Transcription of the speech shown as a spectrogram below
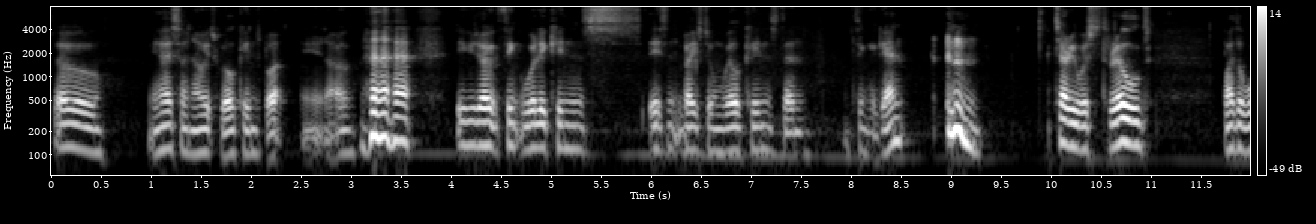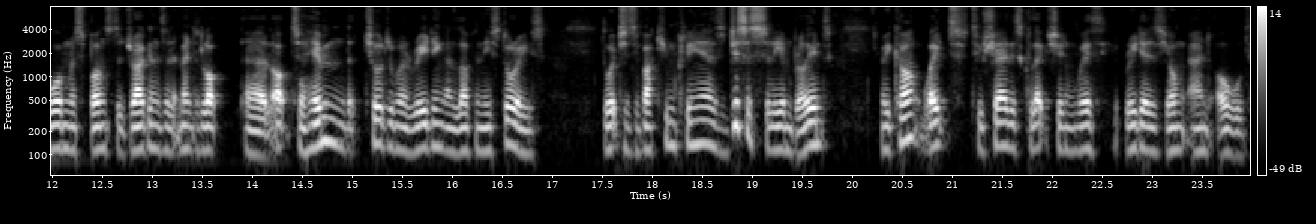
So, yes, I know it's Wilkins, but you know, if you don't think Wilkins isn't based on Wilkins, then think again. Terry was thrilled by the warm response to Dragons, and it meant a lot, uh, lot to him that children were reading and loving these stories. The Witch's Vacuum Cleaner is just as silly and brilliant. We can't wait to share this collection with readers young and old.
